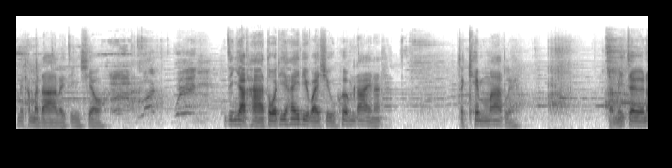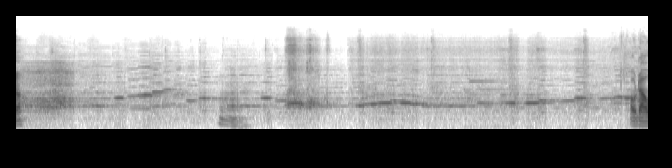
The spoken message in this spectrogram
ไม่ธรรมดาเลยจริงเชียว จริงอยากหาตัวที่ให้ดีไวชิลเพิ่มได้นะ จะเข้มมากเลย แต่ไม่เจอเนาะเอาดาว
